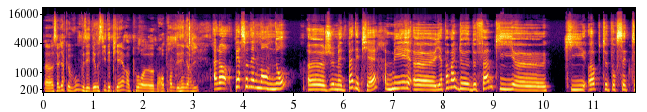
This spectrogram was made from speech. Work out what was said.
ça veut dire que vous, vous aidez aussi des pierres pour reprendre des énergies? Alors, personnellement, non. Euh, je m'aide pas des pierres, mais il euh, y a pas mal de, de femmes qui euh, qui optent pour cette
